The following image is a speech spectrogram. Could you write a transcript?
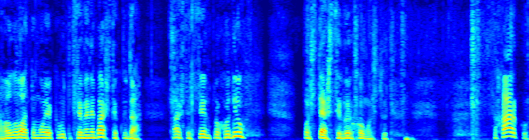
голова то моя крутиться, ви не бачите куди. Бачите, син проходив по стежці верхом ось тут. Сахарку.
